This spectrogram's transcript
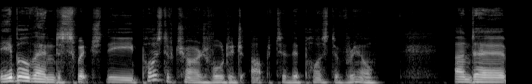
able then to switch the positive charge voltage up to the positive rail. And uh,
